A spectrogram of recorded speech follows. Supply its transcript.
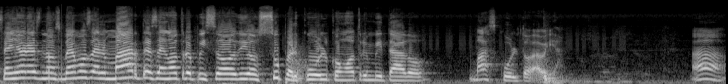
Señores, nos vemos el martes en otro episodio super cool con otro invitado más cool todavía. Ah,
